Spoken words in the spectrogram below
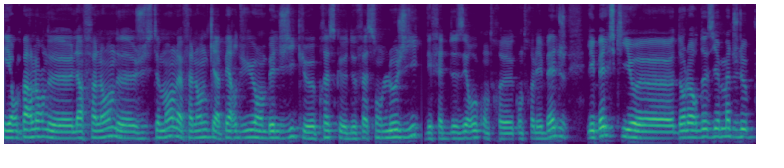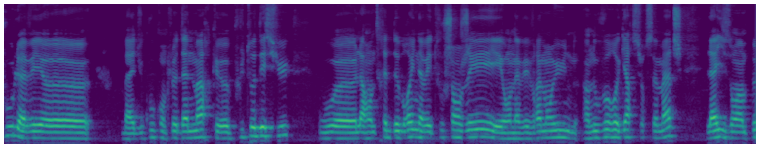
Et en parlant de la Finlande, justement, la Finlande qui a perdu en Belgique euh, presque de façon logique, défaite de 0 contre, contre les Belges. Les Belges qui, euh, dans leur deuxième match de poule, avaient, euh, bah, du coup, contre le Danemark, plutôt déçu, où la rentrée de De Bruyne avait tout changé et on avait vraiment eu un nouveau regard sur ce match. Là, ils ont un peu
